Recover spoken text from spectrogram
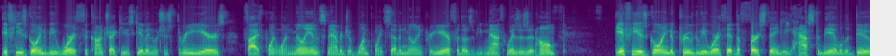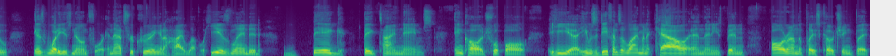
if he's going to be worth the contract he's given, which is 3 years, 5.1 million, it's an average of 1.7 million per year for those of you math whizzes at home. If he is going to prove to be worth it, the first thing he has to be able to do is what he is known for, and that's recruiting at a high level. He has landed big, big time names in college football. He uh, he was a defensive lineman at Cal, and then he's been all around the place coaching. But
